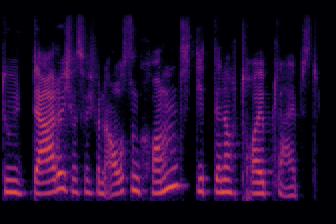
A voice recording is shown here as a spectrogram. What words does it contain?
du dadurch, was von außen kommt, dir dennoch treu bleibst?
